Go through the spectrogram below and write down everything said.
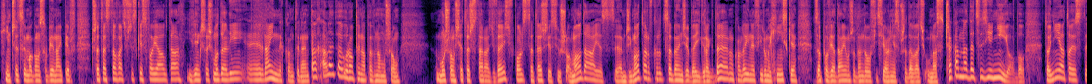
Chińczycy mogą sobie najpierw przetestować wszystkie swoje auta i większość modeli e, na innych kontynentach, ale do Europy na pewno muszą muszą się też starać wejść. W Polsce też jest już Omoda, jest MG Motor wkrótce będzie, BYD, no kolejne firmy chińskie zapowiadają, że będą oficjalnie sprzedawać u nas. Czekam na decyzję NIO, bo to NIO to jest y,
